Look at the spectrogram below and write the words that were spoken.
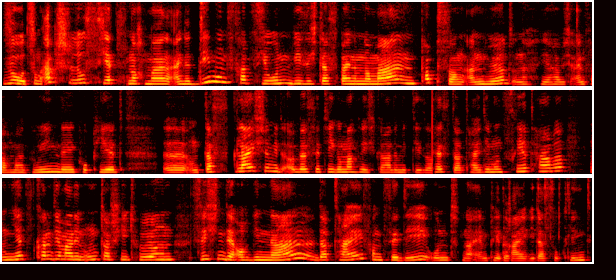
So, zum Abschluss jetzt nochmal eine Demonstration, wie sich das bei einem normalen Popsong anhört. Und hier habe ich einfach mal Green Day kopiert und das gleiche mit Audacity gemacht, wie ich gerade mit dieser Testdatei demonstriert habe. Und jetzt könnt ihr mal den Unterschied hören zwischen der Originaldatei von CD und einer MP3, wie das so klingt.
